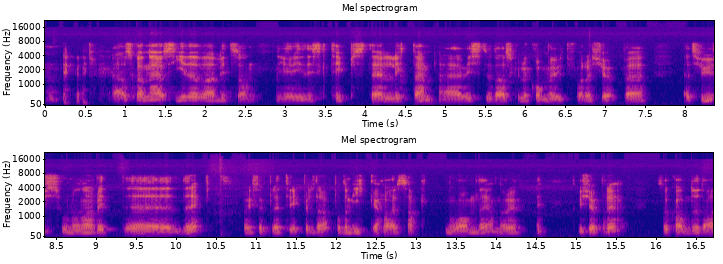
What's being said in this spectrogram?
Ja, og så kan jeg jo si det da, litt sånn juridisk tips til lytteren. Eh, hvis du da skulle komme ut for å kjøpe et hus hvor noen har blitt eh, drept, f.eks. et trippeldrap, og de ikke har sagt noe om det når du skal kjøpe det, så kan du da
